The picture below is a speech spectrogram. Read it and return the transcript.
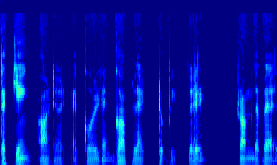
the king order a golden goblet bell from the well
